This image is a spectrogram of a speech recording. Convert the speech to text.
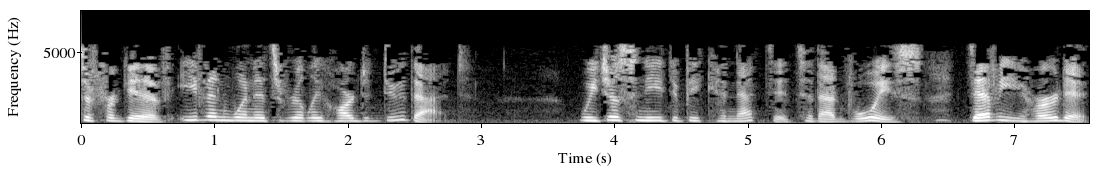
to forgive, even when it's really hard to do that. We just need to be connected to that voice. Debbie heard it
